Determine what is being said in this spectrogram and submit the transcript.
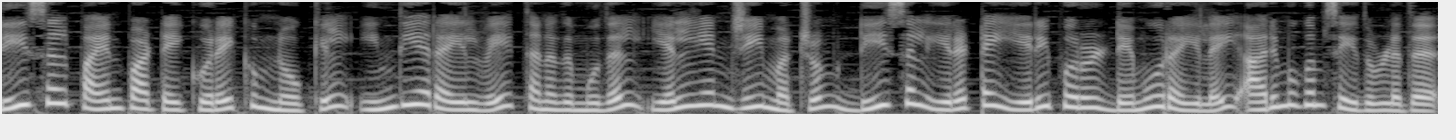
டீசல் பயன்பாட்டை குறைக்கும் நோக்கில் இந்திய ரயில்வே தனது முதல் எல்என்ஜி மற்றும் டீசல் இரட்டை எரிபொருள் டெமு ரயிலை அறிமுகம் செய்துள்ளது.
